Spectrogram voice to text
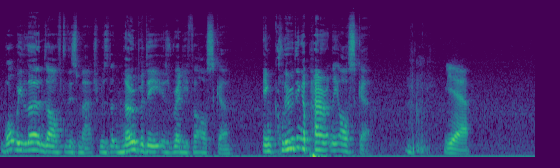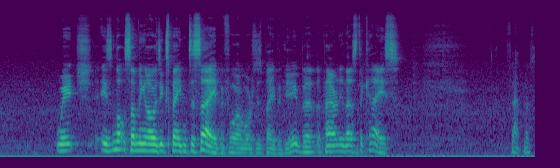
what we learned after this match was that nobody is ready for Oscar, including apparently Oscar, Yeah. which is not something I was expecting to say before I watched this pay per view, but apparently that's the case. Sadness.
